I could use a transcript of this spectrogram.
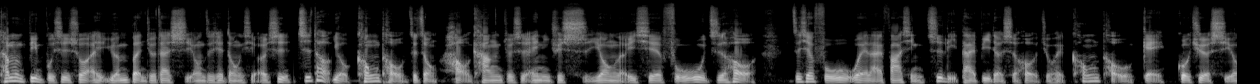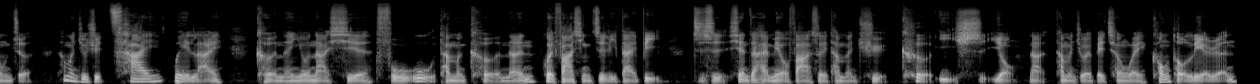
他们并不是说，哎，原本就在使用这些东西，而是知道有空头这种好康，就是哎，你去使用了一些服务之后，这些服务未来发行治理代币的时候，就会空投给过去的使用者。他们就去猜未来可能有哪些服务，他们可能会发行治理代币，只是现在还没有发，所以他们去刻意使用，那他们就会被称为空头猎人。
